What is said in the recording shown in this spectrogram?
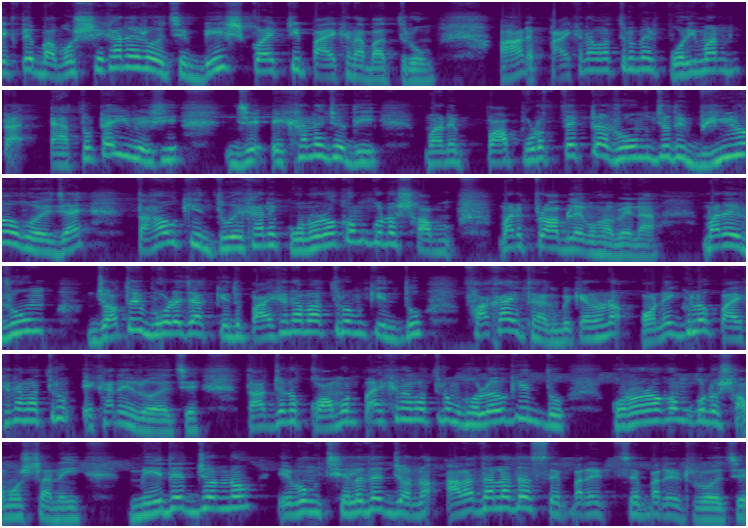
দেখতে পাবো সেখানে রয়েছে বেশ কয়েকটি পায়খানা বাথরুম। আর পায়খানা বাথরুমের পরিমাণটা এতটাই বেশি যে এখানে যদি মানে প্রত্যেকটা রুম যদি ভিড়ও হয়ে যায়, তাও কিন্তু এখানে কোনো রকম কোনো সব মানে প্রবলেম হবে না। মানে রুম যতই ভরে যাক কিন্তু পায়খানা বাথরুম কিন্তু ফাঁকাই থাকবে। কেননা অনেকগুলো পায়খানা বাথরুম এখানে রয়েছে। তার জন্য কমন পায়খানা বাথরুম হলেও কিন্তু কোনো রকম কোনো সমস্যা নেই। মেয়েদের জন্য এবং ছেলেদের জন্য আলাদা আলাদা সেপারেট সেপারেট রয়েছে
